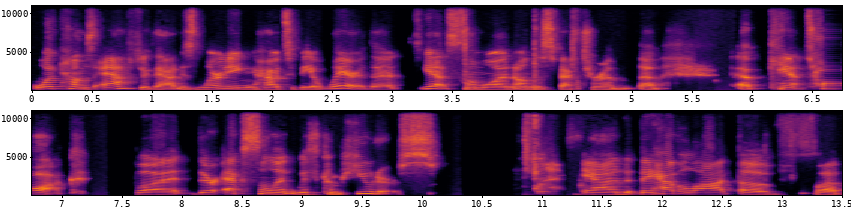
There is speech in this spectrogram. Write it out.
what comes after that is learning how to be aware that yes someone on the spectrum uh, uh, can't talk but they're excellent with computers. And they have a lot of uh,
